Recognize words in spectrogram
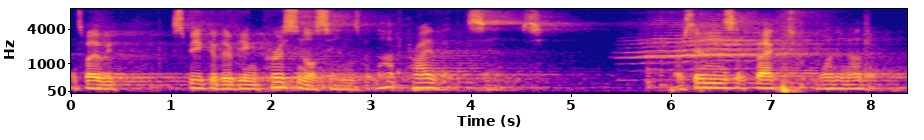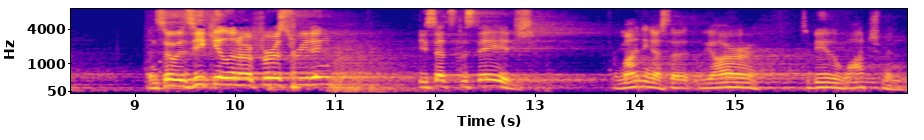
That's why we speak of there being personal sins, but not private sins. Our sins affect one another. And so, Ezekiel, in our first reading, he sets the stage, reminding us that we are to be the watchmen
